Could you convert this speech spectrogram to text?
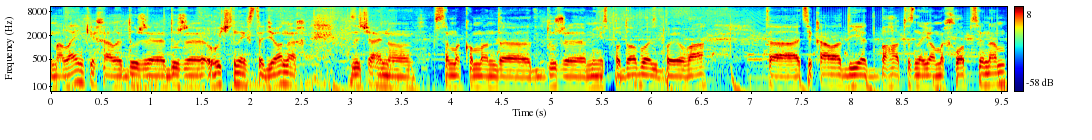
маленьких, але дуже дуже гучних стадіонах. Звичайно, сама команда дуже мені сподобалась, бойова та цікава. Є багато знайомих хлопців нам.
